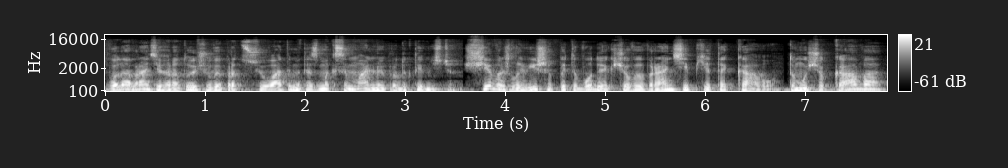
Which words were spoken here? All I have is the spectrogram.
Вода вранці гарантує, що ви працюватимете з максимальною продуктивністю. Ще важливіше пити воду, якщо ви вранці п'єте каву, тому що кава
